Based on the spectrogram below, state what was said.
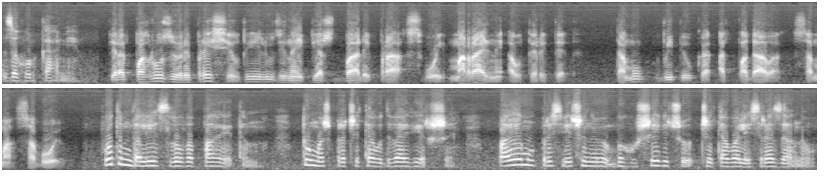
з агуркамі. Перад пагрозаю рэпрэсіяў тыя людзі найперш дбалі пра свой маральны аўтарытэт. Таму выпіўка адпадала сама сабою. Потым далі слова паэтам. Тумаш прачытаў два вершы. Паэму, прысвечаную Багушевічу, чытаў Алесь Разанаў.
